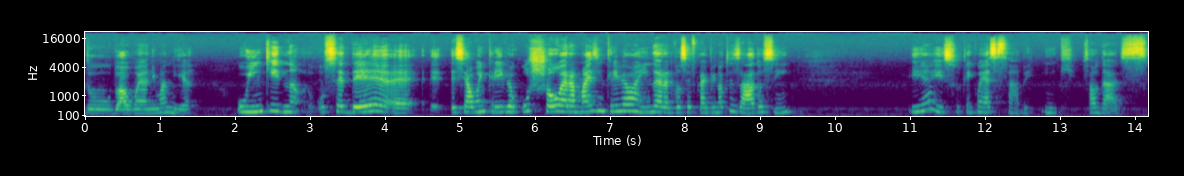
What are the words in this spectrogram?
do, do álbum é Animania. O Ink, não- o CD, é, é- esse álbum é incrível. O show era mais incrível ainda, era de você ficar hipnotizado assim. E é isso, quem conhece sabe. Ink, saudades.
